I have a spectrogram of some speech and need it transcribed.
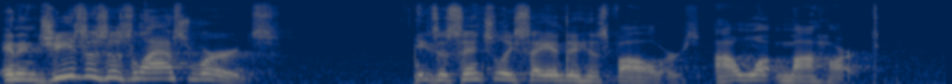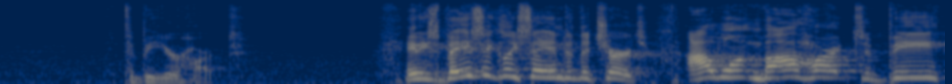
And in Jesus' last words, he's essentially saying to his followers, I want my heart to be your heart. And he's basically saying to the church, I want my heart to be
